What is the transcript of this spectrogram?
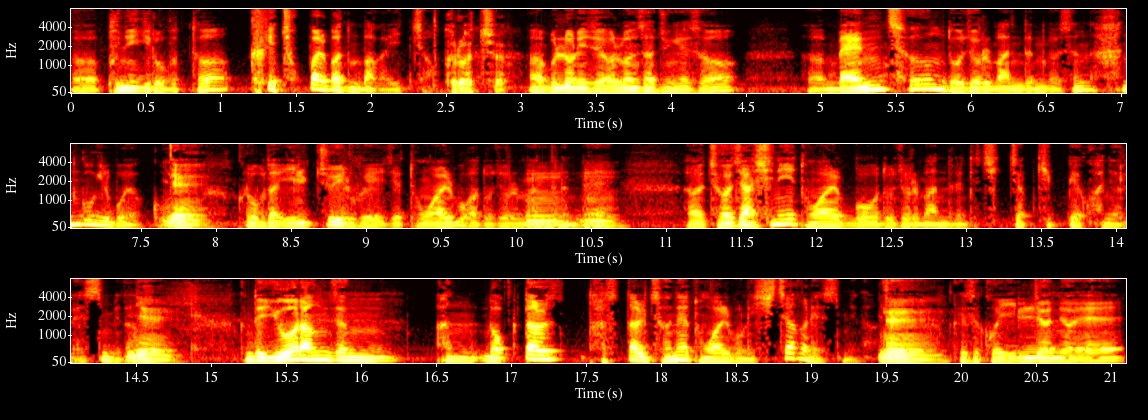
어, 분위기로부터 크게 촉발받은 바가 있죠. 그렇죠. 어, 물론 이제 언론사 중에서 어, 맨 처음 노조를 만든 것은 한국일보였고, 네. 그로보다 일주일 후에 이제 동아일보가 노조를 만드는데, 음. 어, 저 자신이 동아일보 노조를 만드는데 직접 깊게 관여를 했습니다. 예. 근데 6월 항쟁 한 넉 달, 다섯 달 전에 동아일보는 시작을 했습니다. 네. 그래서 거의 1년여에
